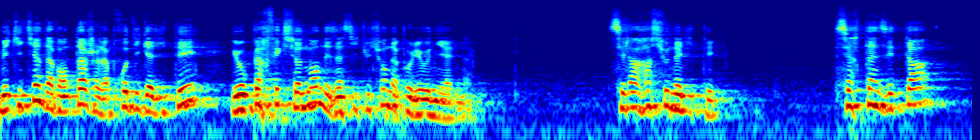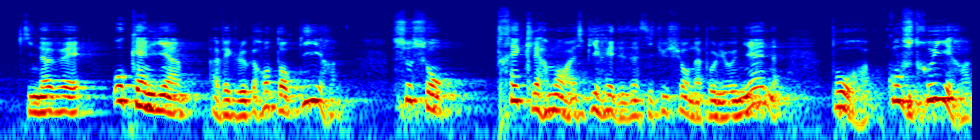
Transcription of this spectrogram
mais qui tient davantage à la prodigalité et au perfectionnement des institutions napoléoniennes. C'est la rationalité. Certains États qui n'avaient aucun lien avec le Grand Empire se sont très clairement inspirés des institutions napoléoniennes pour construire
